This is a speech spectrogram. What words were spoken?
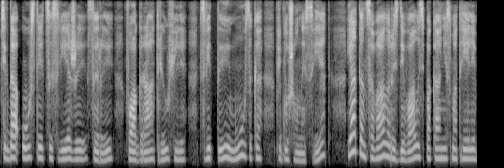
Всегда устрицы свежие, сыры, фуагра, трюфели, цветы, музыка, приглушенный свет. Я танцевала, раздевалась, пока они смотрели.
